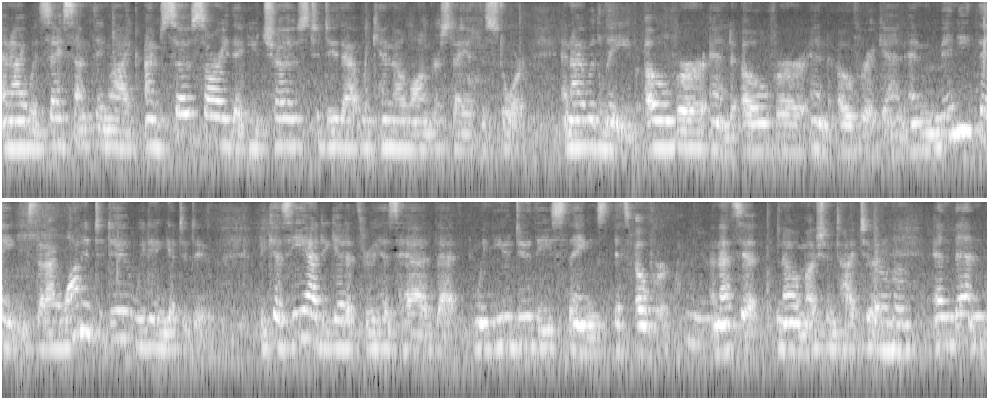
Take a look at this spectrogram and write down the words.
and I would say something like, I'm so sorry that you chose to do that. We can no longer stay at the store. And I would leave over and over and over again. And many things that I wanted to do, we didn't get to do. Because he had to get it through his head that when you do these things, it's over. Mm-hmm. And that's it. No emotion tied to it. Mm-hmm. And then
